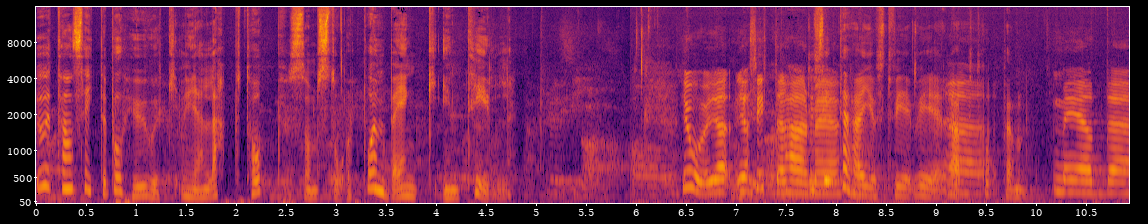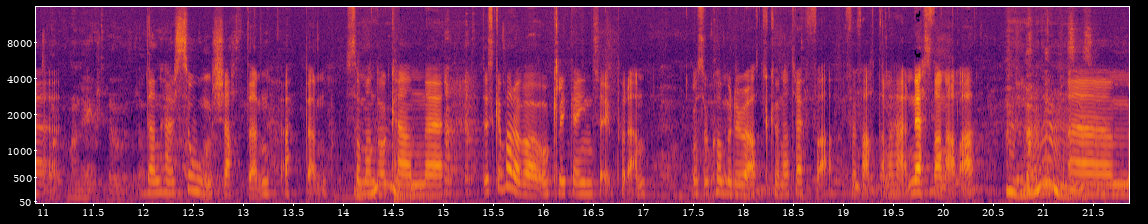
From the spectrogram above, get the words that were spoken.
utan sitter på huk vid en laptop som står på en bänk intill. Jo, jag, jag sitter här Du med... sitter här just vid, vid laptopen. med eh, den här Zoom-chatten öppen. Så man då kan, eh, det ska bara vara att klicka in sig på den. Och så kommer du att kunna träffa författarna här, nästan alla. Ehm,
